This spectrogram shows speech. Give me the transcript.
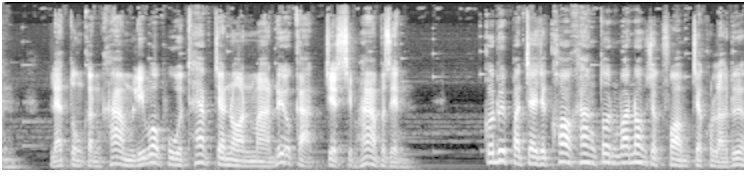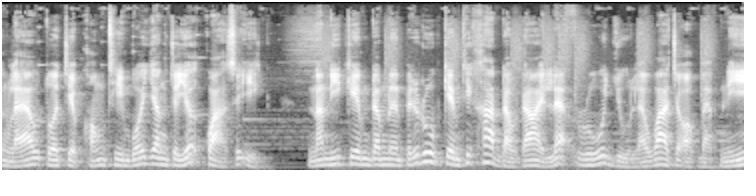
10%และตรงกันข้ามลิเวอร์พูลแทบจะนอนมาด้วยโอกาส 75% ก็ด้วยปัจจัยจากข้อข้างต้นว่านอกจากฟอร์มจะคนละเรื่องแล้ว ตัวเจ็บของทีมบวยยังจะเยอะกว่าเสียอีก นัดนนี้เกมดำเนินไปด้วยรูปเกมที่คาดเดาได้ และรู้อยู่แล้วว่าจะออกแบบนี้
